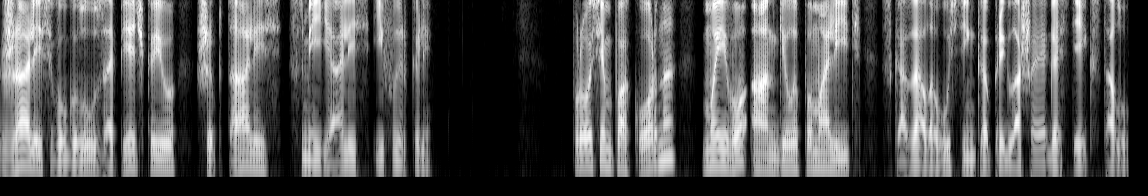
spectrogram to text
жались в углу за печкою, шептались, смеялись и фыркали. «Просим покорно моего ангела помолить», — сказала Устенька, приглашая гостей к столу.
